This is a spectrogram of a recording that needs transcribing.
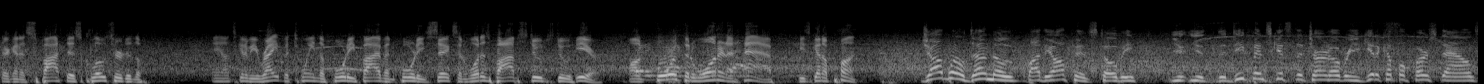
They're going to spot this closer to the. You know, it's going to be right between the 45 and 46. And what does Bob Stoops do here? On fourth and one and a half, he's going to punt. Job well done, though, by the offense, Toby. You, you, the defense gets the turnover. You get a couple first downs.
